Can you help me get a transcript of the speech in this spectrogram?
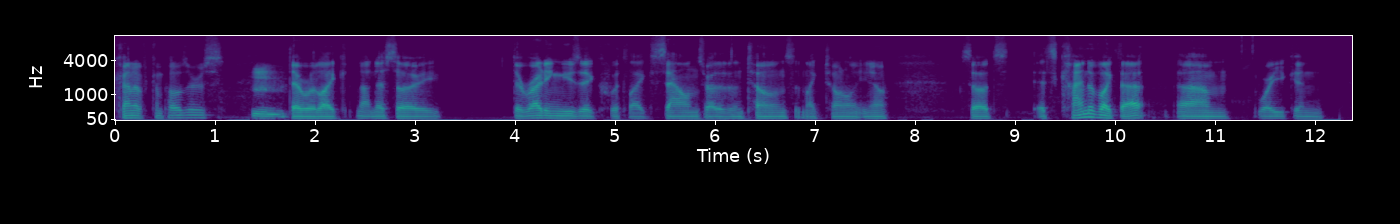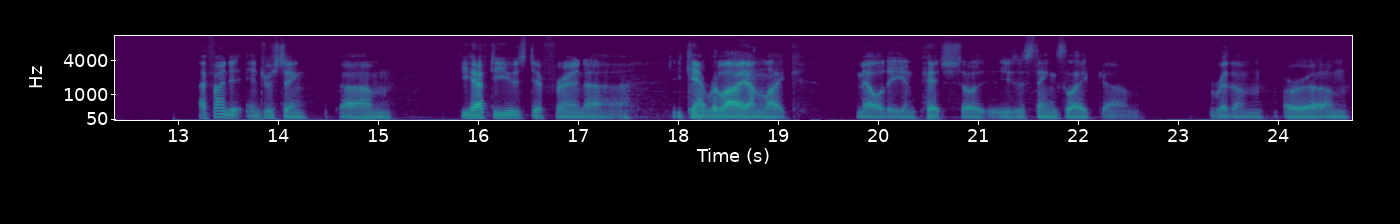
kind of composers Hmm. that were like not necessarily they're writing music with like sounds rather than tones and like tonal you know so it's it's kind of like that um where you can i find it interesting um you have to use different uh you can't rely on like melody and pitch so it uses things like um rhythm or um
